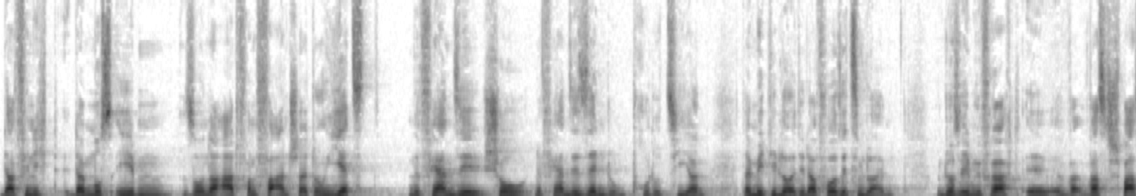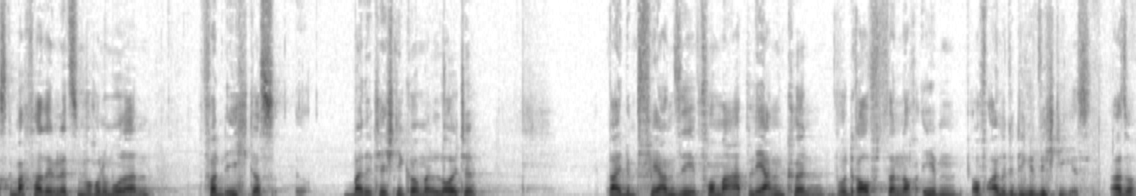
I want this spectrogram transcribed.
da finde ich, da muss eben so eine Art von Veranstaltung jetzt eine Fernsehshow, eine Fernsehsendung produzieren, damit die Leute davor sitzen bleiben. Und du hast eben gefragt, äh, was Spaß gemacht hat in den letzten Wochen und Monaten. Fand ich, dass meine Techniker, meine Leute bei einem Fernsehformat lernen können, worauf dann noch eben auf andere Dinge wichtig ist. Also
